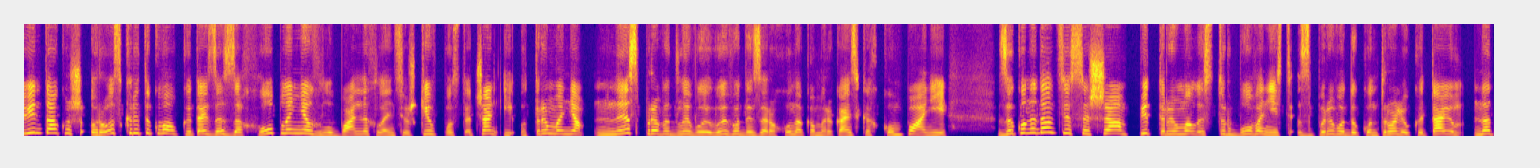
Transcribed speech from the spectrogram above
Він також розкритикував Китай за захоплення глобальних ланцюжків постачань і отримання несправедливої вигоди за рахунок американських компаній. Законодавці США підтримали стурбованість з приводу контролю Китаю над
